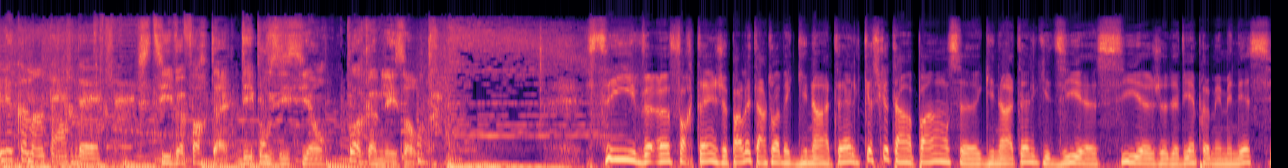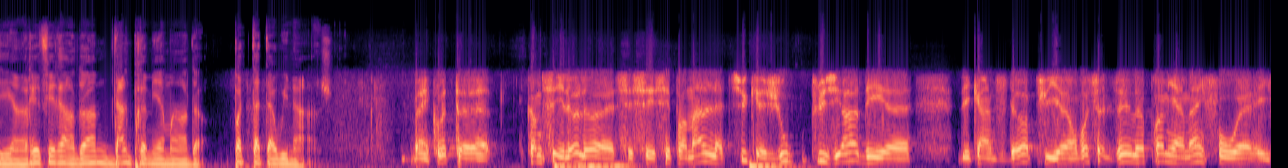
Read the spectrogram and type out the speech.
Le, commentaire de Steve Fortin, des positions pas comme les autres. Steve E. Fortin, je parlais tantôt avec Guy Nantel. Qu'est-ce que tu en penses, euh, Guy Nantel, qui dit euh, si euh, je deviens premier ministre, c'est un référendum dans le premier mandat, pas de tatouinage? Ben écoute, comme c'est là, là c'est pas mal là-dessus que jouent plusieurs des, des candidats. Puis on va se le dire, là, premièrement, il faut il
